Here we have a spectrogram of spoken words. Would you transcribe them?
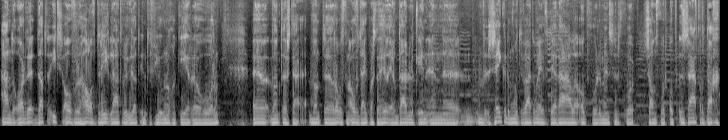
aan de orde. Dat iets over half drie, laten we u dat interview nog een keer uh, horen. want want Robert van Overdijk was er heel erg duidelijk in. En zeker de moeite waard om even te herhalen. Ook voor de mensen voor Zandvoort op zaterdag.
